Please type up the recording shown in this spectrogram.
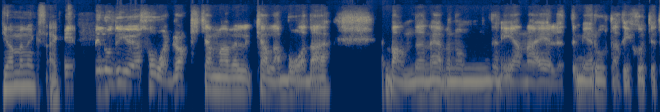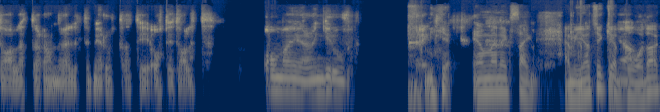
Ja, men exakt. Melodiös hårdrock kan man väl kalla båda banden, även om den ena är lite mer rotat i 70-talet och den andra är lite mer rotat i 80-talet. Om man gör en grov. Ja, men exakt. Ja, men jag tycker att Ja. båda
